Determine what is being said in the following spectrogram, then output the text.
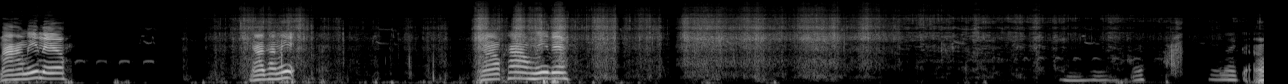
มาทางนี้เร็ว มาทางนี้มาเอาข้าวทางนี้เร็วอะไรก็เอา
